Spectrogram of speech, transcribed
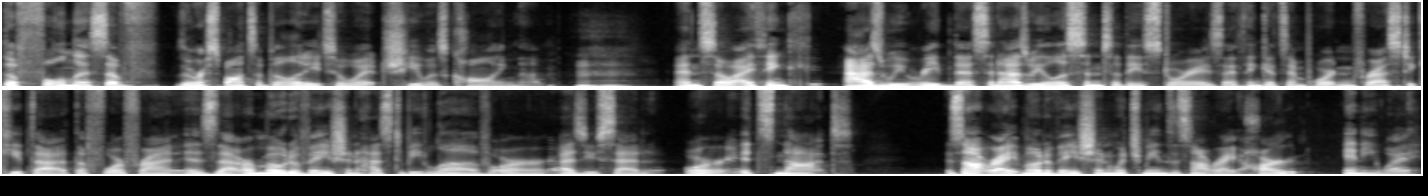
the fullness of the responsibility to which he was calling them. Mm-hmm. And so I think as we read this and as we listen to these stories, I think it's important for us to keep that at the forefront is that our motivation has to be love or as you said, or it's not it's not right motivation, which means it's not right heart anyway.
